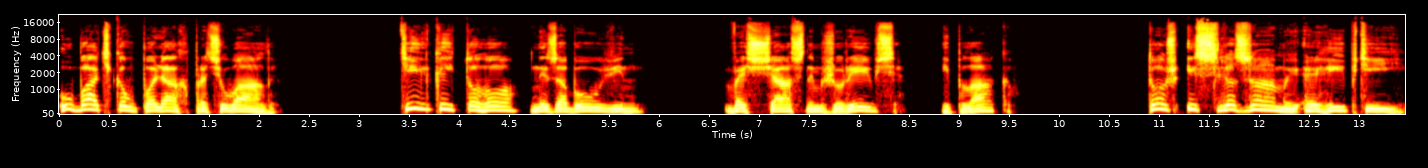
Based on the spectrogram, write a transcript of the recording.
у батька в полях працювали. Тільки й того не забув він, весь час ним журився і плакав. Тож із сльозами Египтій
